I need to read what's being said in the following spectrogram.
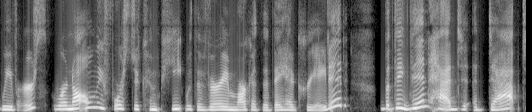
weavers were not only forced to compete with the very market that they had created, but they then had to adapt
